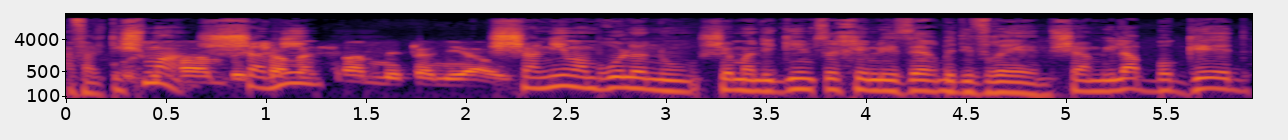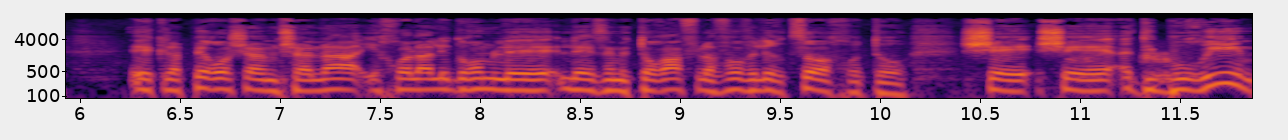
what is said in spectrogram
אבל תשמע, שנים, שנים אמרו לנו שמנהיגים צריכים להיזהר בדבריהם, שהמילה בוגד אה, כלפי ראש הממשלה יכולה לגרום לאיזה מטורף לבוא ולרצוח אותו, ש, שהדיבורים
